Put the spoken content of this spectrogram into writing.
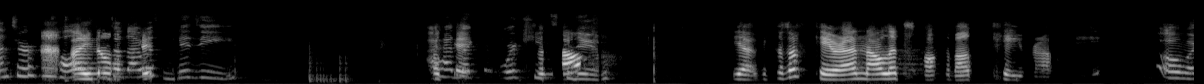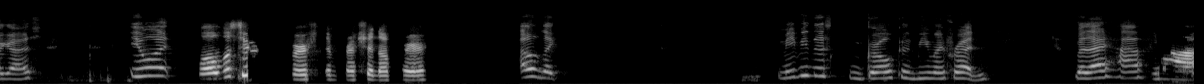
answer calls I know, because I right? was busy. I had Okay. like worksheets to do. Yeah, because of Kara. Now let's talk about Kara. Okay. Oh my gosh. You know what? What was your first impression of her? I was like, maybe this girl could be my friend. But I have Yeah.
